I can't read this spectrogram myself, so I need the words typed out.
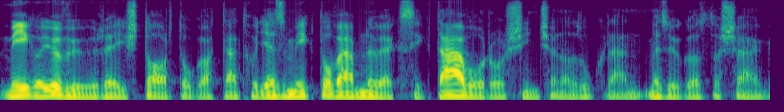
még a jövőre is tartogat, tehát hogy ez még tovább növekszik. Távolról sincsen az ukrán mezőgazdaság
